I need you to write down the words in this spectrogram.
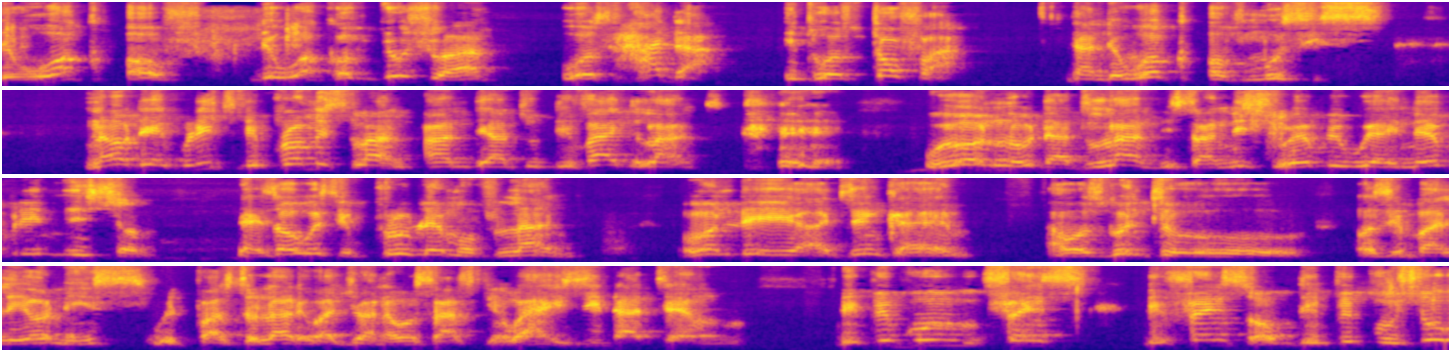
The work of the work of Joshua was harder, it was tougher than the work of Moses. Now they've reached the promised land and they are to divide the land. we all know that land is an issue everywhere in every nation. There's always a problem of land. One day, I think um, I was going to was in Baleonis with Pastor Larewaju, and I was asking, why is it that um, the people fence the fence of the people so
